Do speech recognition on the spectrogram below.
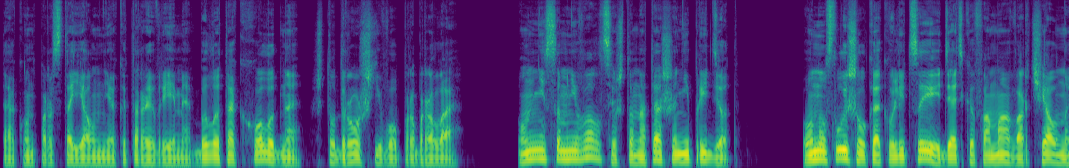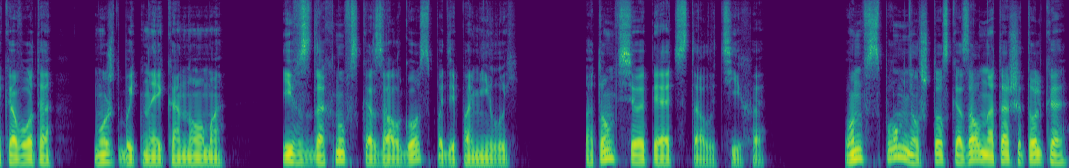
Так он простоял некоторое время. Было так холодно, что дрожь его пробрала. Он не сомневался, что Наташа не придет. Он услышал, как в лицее дядька Фома ворчал на кого-то, может быть, на эконома, и, вздохнув, сказал «Господи, помилуй». Потом все опять стало тихо. Он вспомнил, что сказал Наташе только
